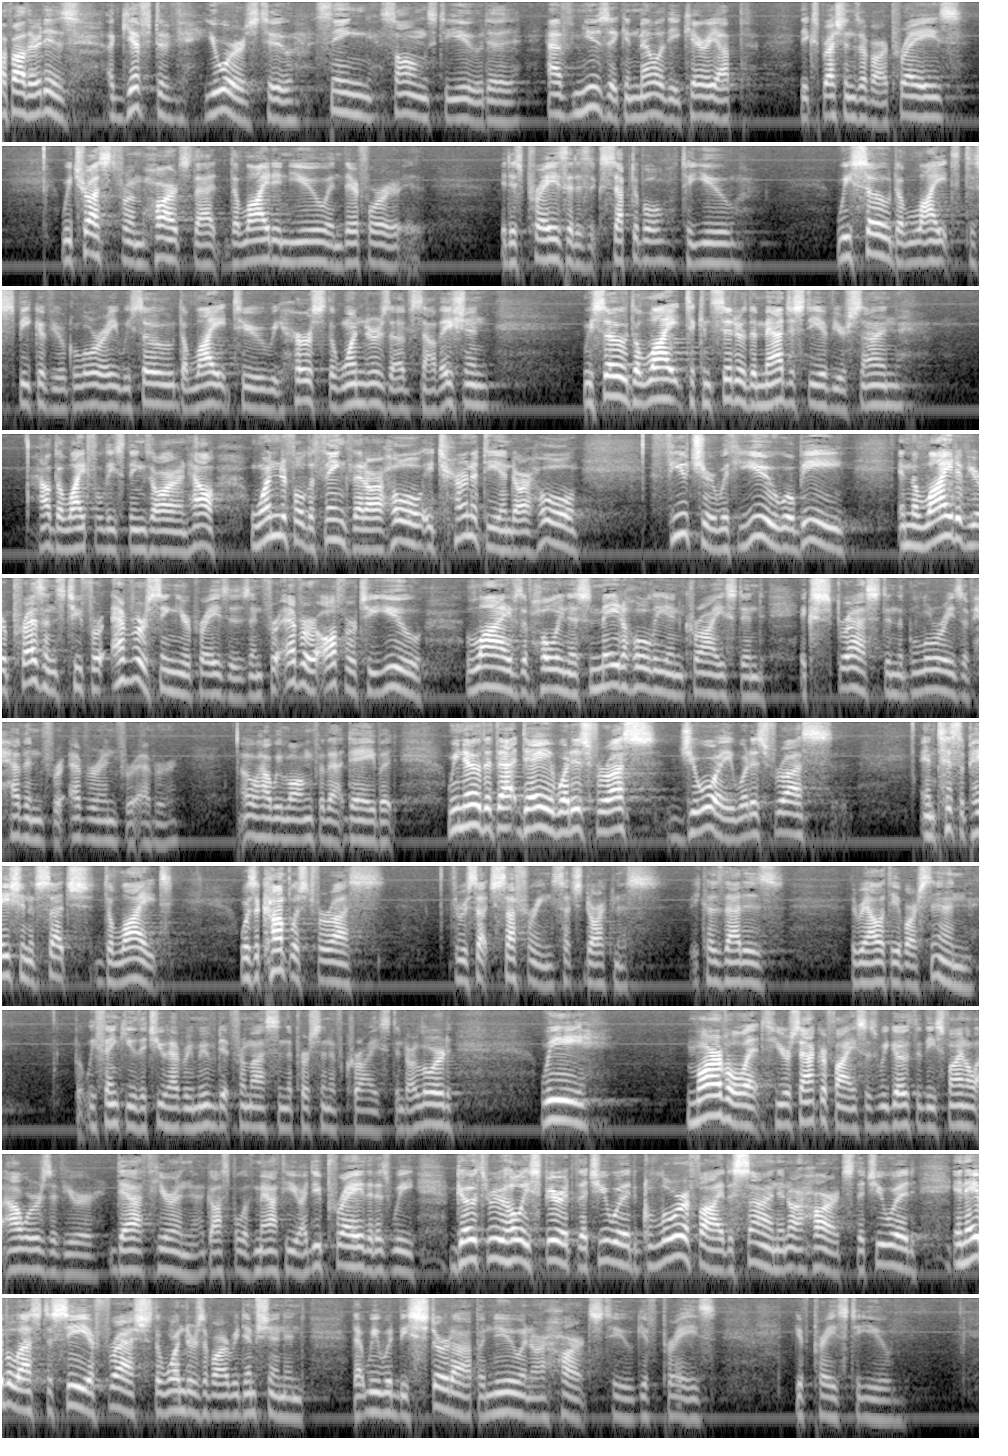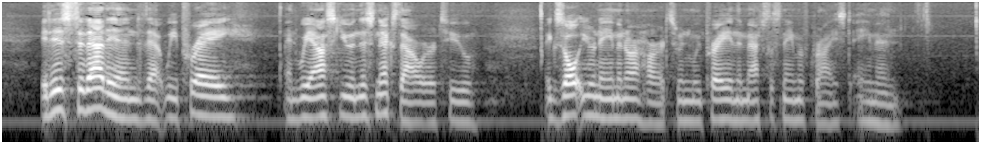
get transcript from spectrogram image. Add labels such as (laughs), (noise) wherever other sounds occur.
Our Father, it is a gift of yours to sing songs to you, to have music and melody carry up the expressions of our praise. We trust from hearts that delight in you, and therefore it is praise that is acceptable to you. We so delight to speak of your glory. We so delight to rehearse the wonders of salvation. We so delight to consider the majesty of your Son. How delightful these things are, and how wonderful to think that our whole eternity and our whole future with you will be in the light of your presence to forever sing your praises and forever offer to you lives of holiness, made holy in Christ and expressed in the glories of heaven forever and forever. Oh, how we long for that day. But we know that that day, what is for us joy, what is for us anticipation of such delight, was accomplished for us through such suffering, such darkness, because that is the reality of our sin. But we thank you that you have removed it from us in the person of Christ. And our Lord, we marvel at your sacrifice as we go through these final hours of your death here in the Gospel of Matthew. I do pray that as we go through, Holy Spirit, that you would glorify the Son in our hearts, that you would enable us to see afresh the wonders of our redemption, and that we would be stirred up anew in our hearts to give praise, give praise to you. It is to that end that we pray and we ask you in this next hour to exalt your name in our hearts when we pray in the matchless name of Christ. Amen.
